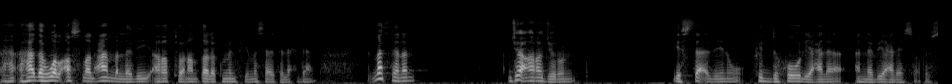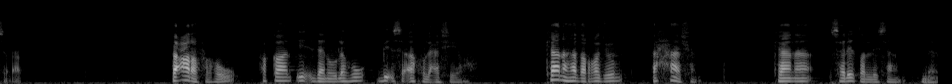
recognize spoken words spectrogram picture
هذا هو الأصل العام الذي أردت أن أنطلق منه في مسألة الإحداد مثلا جاء رجل يستأذن في الدخول على النبي عليه الصلاة والسلام. فعرفه فقال ائذنوا له بئس أخو العشيرة كان هذا الرجل فحاشا. كان سليط اللسان. نعم.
